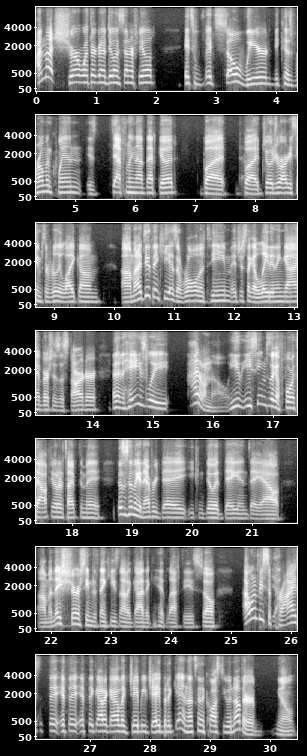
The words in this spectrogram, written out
I'm not sure what they're gonna do in center field. It's it's so weird because Roman Quinn is definitely not that good, but but Joe Girardi seems to really like him. Um, and I do think he has a role in the team. It's just like a late inning guy versus a starter. And then Haseley, I don't know. He he seems like a fourth outfielder type to me. Doesn't seem like an everyday. He can do it day in day out. Um, and they sure seem to think he's not a guy that can hit lefties. So I wouldn't be surprised if they if they if they got a guy like JBJ. But again, that's going to cost you another you know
